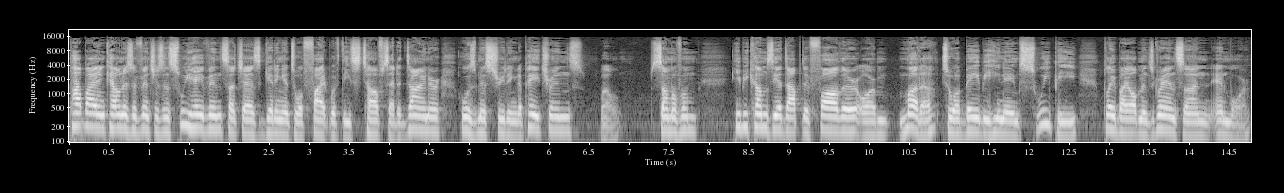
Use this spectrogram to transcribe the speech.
Popeye encounters adventures in Sweet Haven, such as getting into a fight with these toughs at a diner who is mistreating the patrons, well, some of them. He becomes the adoptive father or mother to a baby he names Swee'Pea, played by Altman's grandson, and more.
